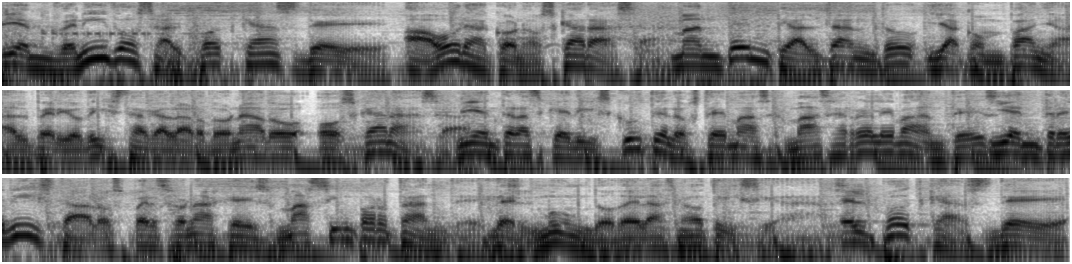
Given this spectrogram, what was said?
Bienvenidos al podcast de Ahora con Oscar Aza. Mantente al tanto y acompaña al periodista galardonado Oscar Aza mientras que discute los temas más relevantes y entrevista a los personajes más importantes del mundo de las noticias. El podcast de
